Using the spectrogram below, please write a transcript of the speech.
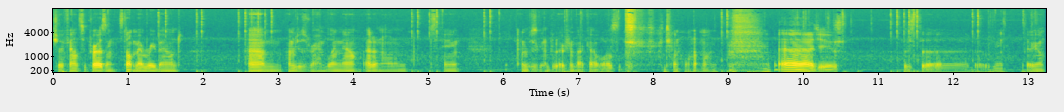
which I found surprising. It's not memory bound. Um, I'm just rambling now. I don't know what I'm saying. I'm just gonna put everything back how it was. don't know what I'm on. Ah, jeez. Just, uh, me. There we go.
